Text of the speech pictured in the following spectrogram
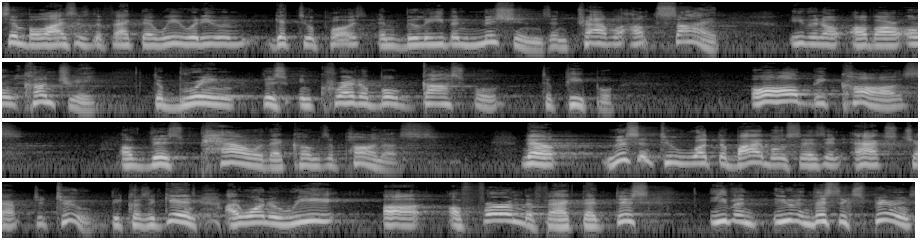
symbolizes the fact that we would even get to a place and believe in missions and travel outside, even of our own country, to bring this incredible gospel to people. All because of this power that comes upon us. Now, listen to what the Bible says in Acts chapter 2, because again, I want to reaffirm uh, the fact that this even, even this experience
